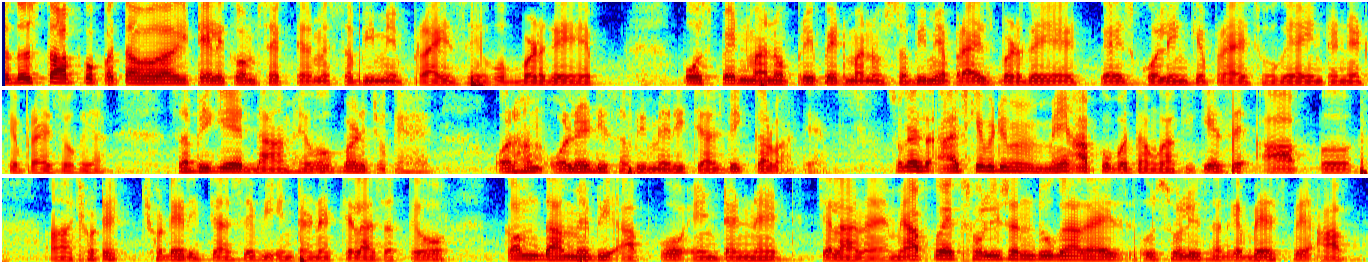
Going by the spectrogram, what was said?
तो दोस्तों, आपको पता होगा कि टेलीकॉम सेक्टर में सभी में प्राइस है, वो बढ़ गए हैं। पोस्ट पेड मानो, प्रीपेड मानो, सभी में प्राइस बढ़ गए हैं। गैस कॉलिंग के प्राइस हो गया, इंटरनेट के प्राइस हो गया, सभी के दाम है, वो बढ़ चुके हैं और हम ऑलरेडी सभी में रिचार्ज भी करवाते हैं। सो गैस आज के वीडियो में मैं आपको बताऊँगा कि कैसे आप छोटे छोटे रिचार्ज से भी इंटरनेट चला सकते हो। कम दाम में भी आपको इंटरनेट चलाना है। मैं आपको एक सॉल्यूशन दूँगा गाइज़ उस सॉल्यूशन के बेस पे आप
